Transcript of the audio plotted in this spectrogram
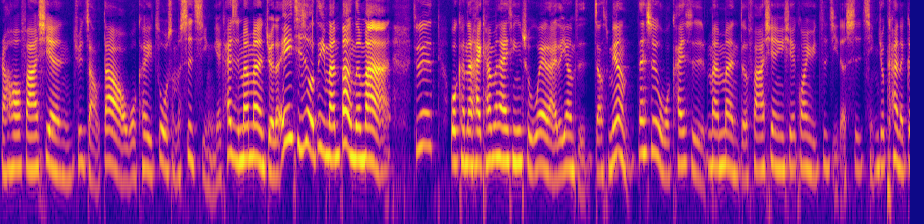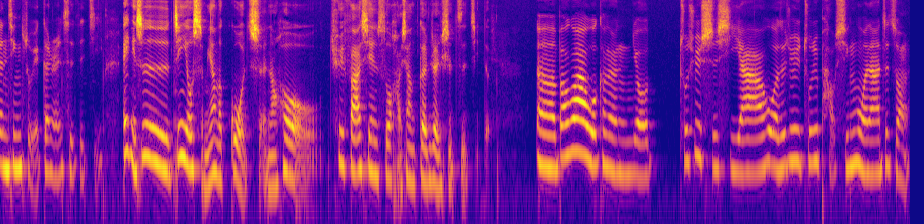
然后发现去找到我可以做什么事情，也开始慢慢觉得，诶，其实我自己蛮棒的嘛。就是我可能还看不太清楚未来的样子长什么样，但是我开始慢慢的发现一些关于自己的事情，就看得更清楚，也更认识自己。哎，你是经由什么样的过程，然后去发现说好像更认识自己的？呃，包括我可能有。出去实习啊，或者是去出去跑新闻啊，这种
